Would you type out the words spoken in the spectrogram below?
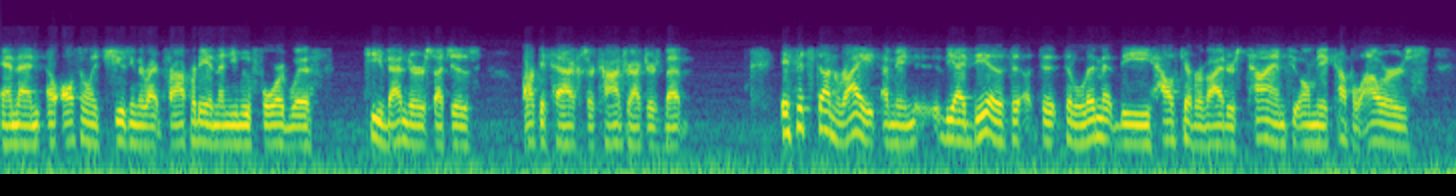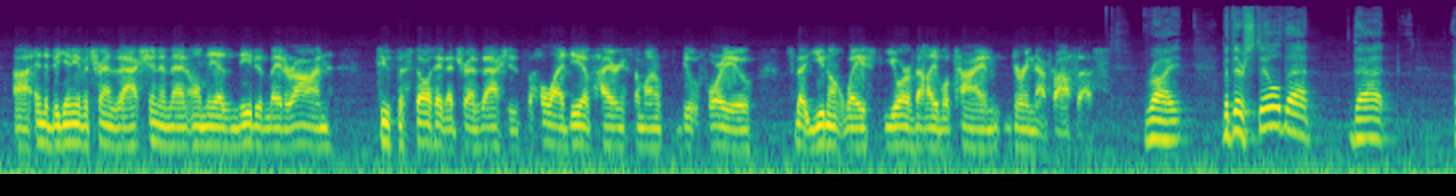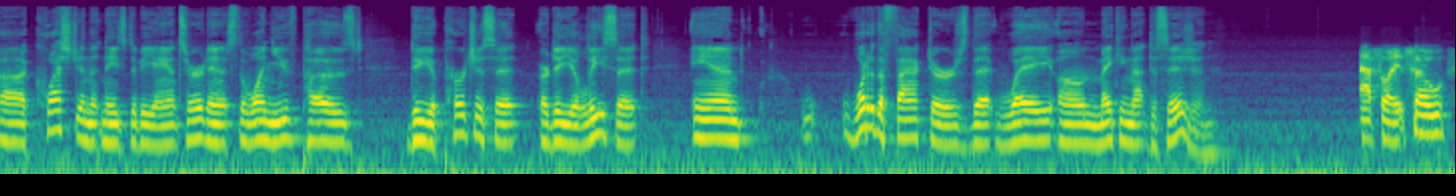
and then ultimately choosing the right property, and then you move forward with key vendors such as architects or contractors. But if it's done right, I mean, the idea is to, to, to limit the healthcare provider's time to only a couple hours uh, in the beginning of a transaction, and then only as needed later on to facilitate that transaction. It's the whole idea of hiring someone to do it for you so that you don't waste your valuable time during that process. Right, but there's still that that uh, question that needs to be answered, and it's the one you've posed: Do you purchase it or do you lease it? And what are the factors that weigh on making that decision? Absolutely. So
